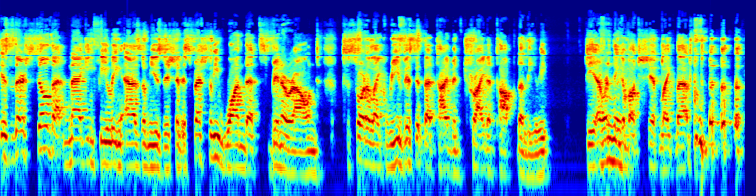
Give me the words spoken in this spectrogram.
is there still that nagging feeling as a musician, especially one that's been around, to sort of like revisit that time and try to top the lyric? Do you ever think about shit like that?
